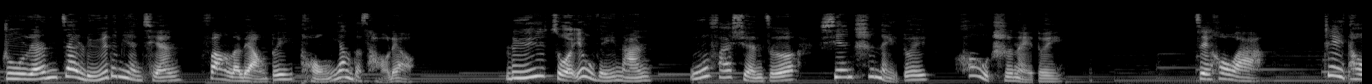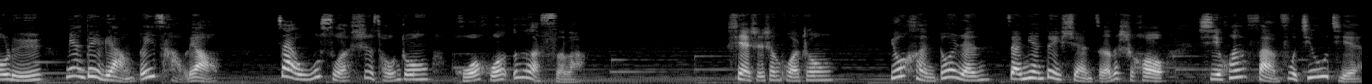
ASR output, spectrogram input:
主人在驴的面前放了两堆同样的草料，驴左右为难，无法选择先吃哪堆后吃哪堆。最后啊，这头驴面对两堆草料。在无所适从中活活饿死了。现实生活中，有很多人在面对选择的时候喜欢反复纠结。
